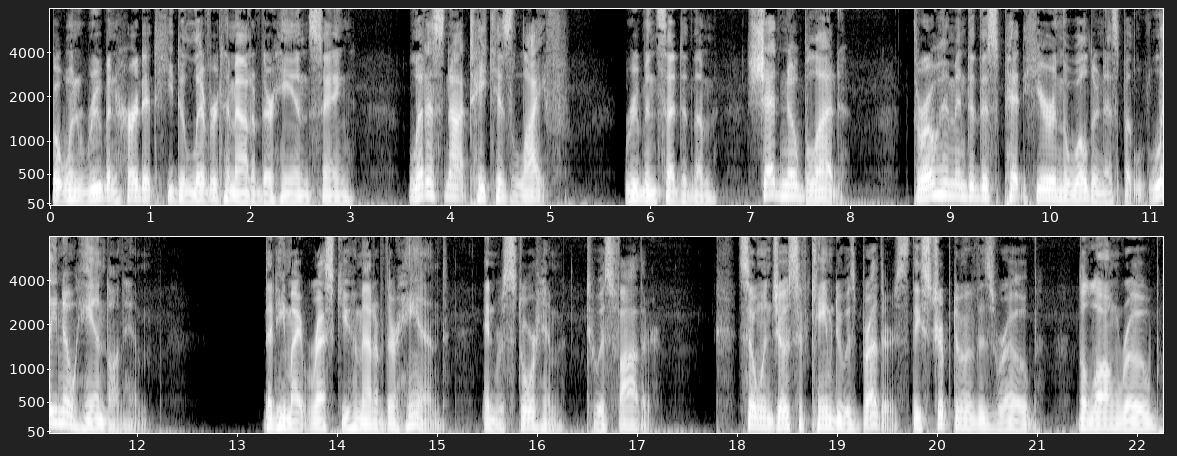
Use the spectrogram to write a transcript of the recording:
But when Reuben heard it, he delivered him out of their hands, saying, Let us not take his life. Reuben said to them, Shed no blood. Throw him into this pit here in the wilderness, but lay no hand on him, that he might rescue him out of their hand and restore him to his father. So when Joseph came to his brothers, they stripped him of his robe, the long robe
